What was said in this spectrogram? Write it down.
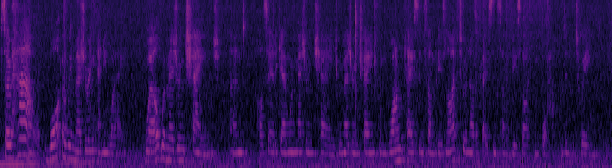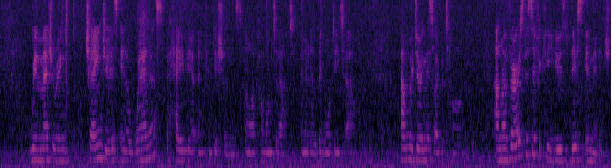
So how? What are we measuring anyway? Well, we're measuring change, and I'll say it again, we're measuring change. We're measuring change from one place in somebody's life to another place in somebody's life and what happened in between. We're measuring changes in awareness, behaviour and conditions, and I'll come on to that in a little bit more detail. And we're doing this over time. And I very specifically use this image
